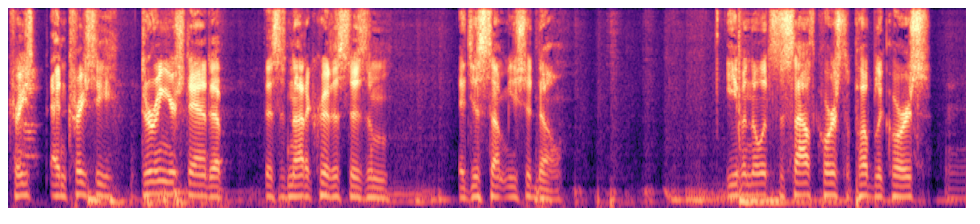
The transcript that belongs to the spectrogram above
Trace and Tracy, during your stand up, this is not a criticism. It's just something you should know. Even though it's the South Course, the public course, mm-hmm.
